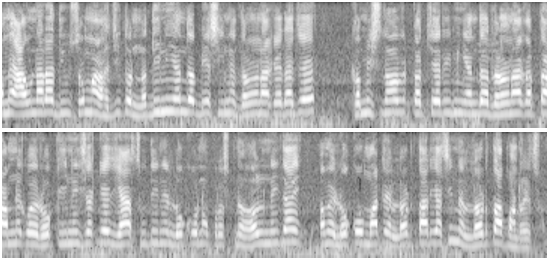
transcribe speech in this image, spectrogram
અમે આવનારા દિવસોમાં હજી તો નદીની અંદર બેસીને ધરણા કર્યા છે. કમિશનર કચેરીની અંદર ધરણા કરતાં અમને કોઈ રોકી નહીં શકે. જ્યાં સુધીને લોકોનો પ્રશ્ન હલ નહીં થાય. અમે લોકો માટે લડતા રહ્યા છીએ ને લડતા પણ રહીશું.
